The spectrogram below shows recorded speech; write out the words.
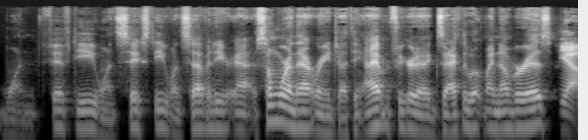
150, 160, 170, uh, somewhere in that range. I think I haven't figured out exactly what my number is. Yeah,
